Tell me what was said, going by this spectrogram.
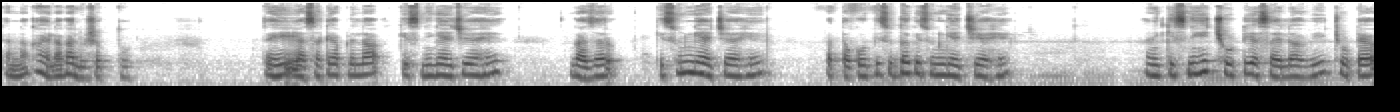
त्यांना खायला घालू शकतो. तर हे यासाठी आपल्याला किसणी घ्यायची आहे. गाजर किसून घ्यायचे आहे. पत्ताकोबीसुद्धा किसून घ्यायची आहे. आणि किसणी ही छोटी असायला हवी. छोट्या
